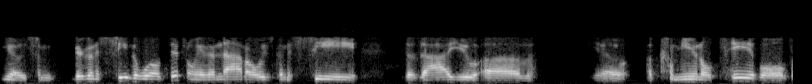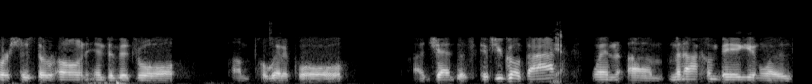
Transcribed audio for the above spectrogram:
you know, some. They're going to see the world differently. They're not always going to see the value of, you know, a communal table versus their own individual um, political agendas. If you go back Yeah. when um, Menachem Begin was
